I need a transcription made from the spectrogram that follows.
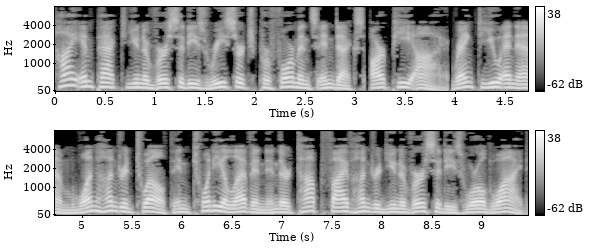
High Impact Universities Research Performance Index ranked UNM 112th in 2011 in their top 500 universities worldwide.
